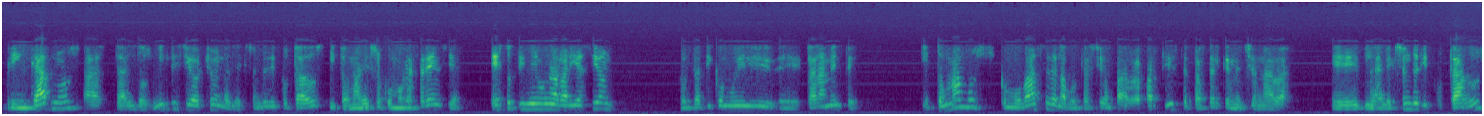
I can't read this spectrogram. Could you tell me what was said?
brincarnos hasta el 2018 en la elección de diputados y tomar eso como referencia. Esto tiene una variación lo platico muy eh, claramente. Y tomamos como base de la votación para repartir este pastel que mencionaba, eh, la elección de diputados,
